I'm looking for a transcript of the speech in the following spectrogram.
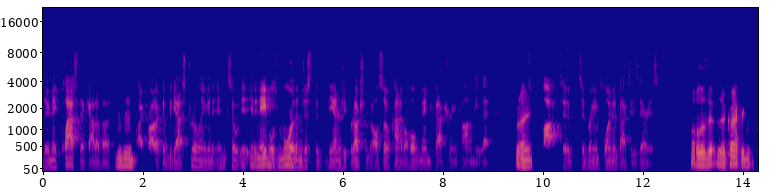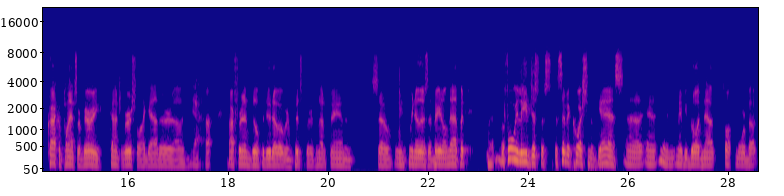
they make plastic out of a mm-hmm. byproduct of the gas drilling, and and so it, it enables more than just the the energy production, but also kind of a whole manufacturing economy that right. a lot to to bring employment back to these areas although the, the cracker cracker plants are very controversial, I gather. Uh, yeah. Our, our, friend Bill Peduto over in Pittsburgh is not a fan, and so we, we know there's a debate on that. But before we leave just the specific question of gas uh, and, and, maybe broaden out, talk more about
